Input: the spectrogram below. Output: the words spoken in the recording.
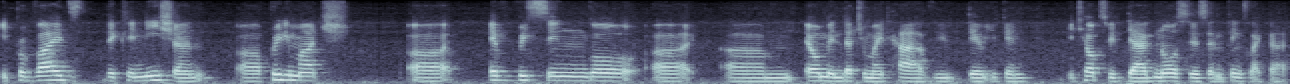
it provides the clinician uh, pretty much uh, every single uh, um, ailment that you might have, you, you can, it helps with diagnosis and things like that.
